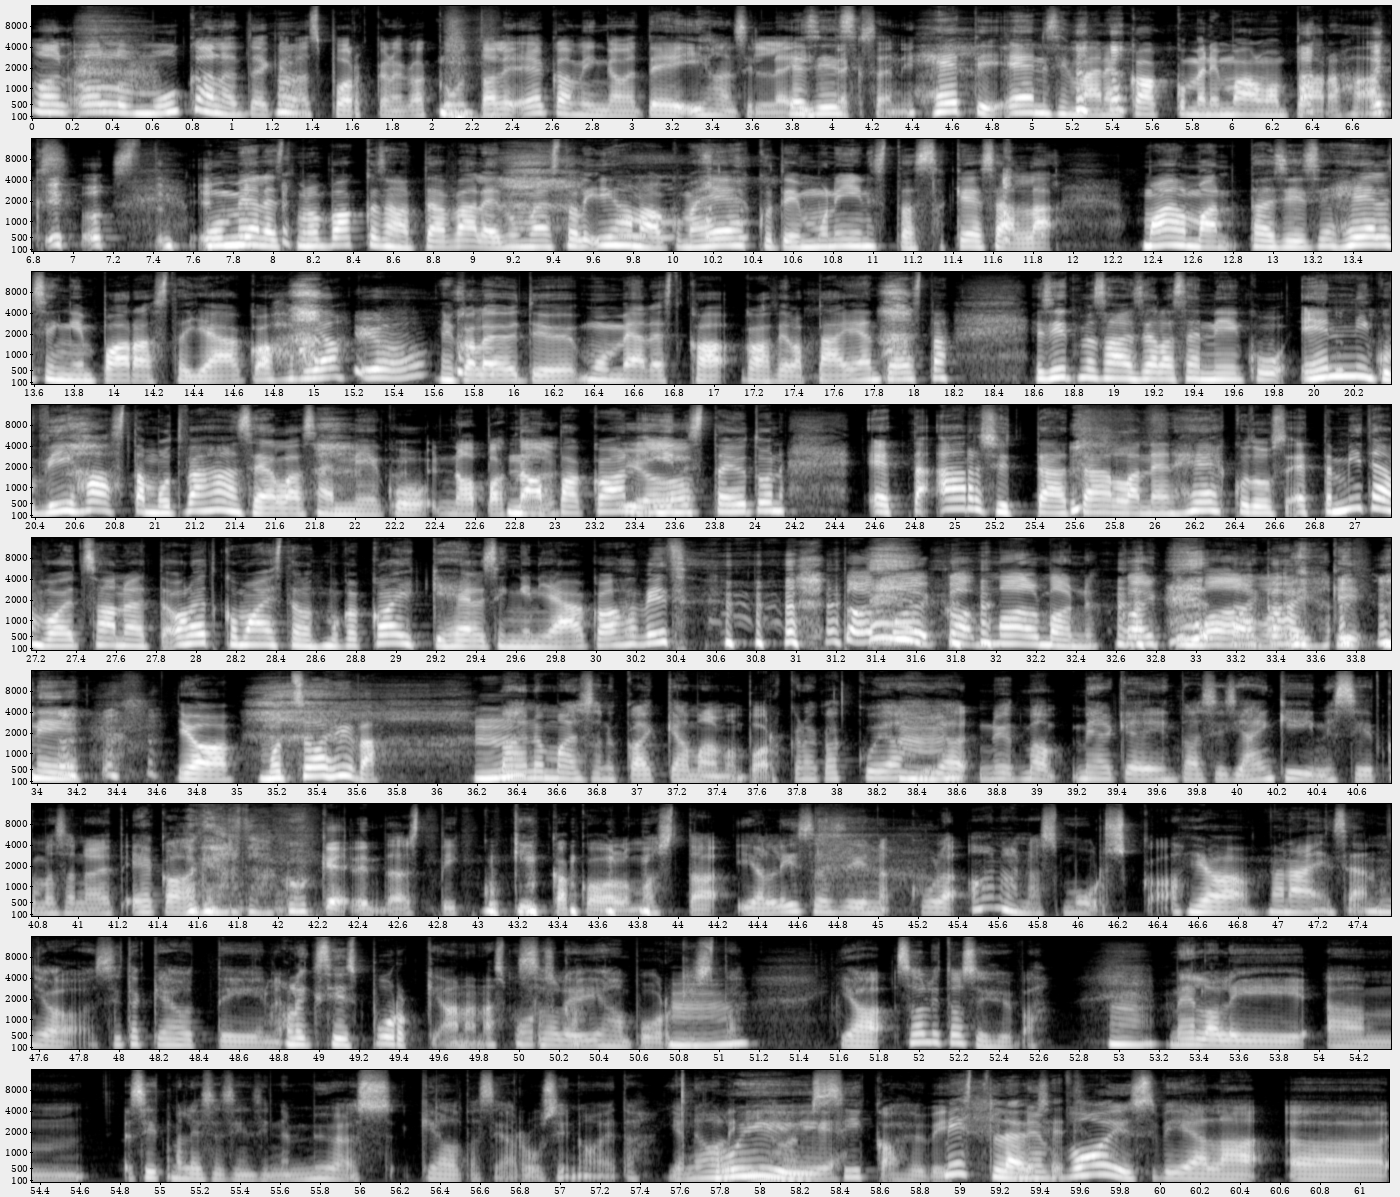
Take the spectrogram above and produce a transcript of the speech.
mä oon ollut mukana tekemässä porkkanakakku, mutta tämä oli eka, minkä mä tein ihan sille ja siis itsekseni. Heti ensimmäinen kakku meni maailman parhaaksi. Just niin. Mun mielestä, mun on pakko sanoa tämä väliin, että mun mielestä oli ihanaa, kun mä hehkutin mun Instassa kesällä maailman, tai siis Helsingin parasta jääkahvia, joka löytyy mun mielestä ka- kahvilla Päijänteestä. Ja sitten mä sain sellaisen, niin kuin, en niin kuin vihasta, mutta vähän sellaisen niin kuin Napakan. napakan. Insta-jutun, että ärsyttää tällainen hehkutus, että miten voit sanoa, että oletko maistanut muka kaikki Helsingin jääkahvit? Tai ma- maailman, kaikki tai maailman. kaikki, niin. Joo, mutta se on hyvä. Mm. Mä en ole maistanut kaikkia maailman porkkanakakkuja mm. ja nyt mä melkein, tai siis jäin kiinni siitä, kun mä sanoin, että ekaa kertaa kokeilin tästä pikku kikkakolmosta ja lisäsin kuule ananasmurskaa. Joo, mä näin sen. Joo, sitä kehuttiin. Oliko siis purkki ananasmurska? Se oli ihan purkista. Mm. Ja se oli tosi hyvä. Mm. Meillä oli, ähm, sit mä lisäsin sinne myös keltaisia rusinoita. Ja ne oli Oi. ihan sika hyviä. Mistä löysit? Ne vois vielä äh,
